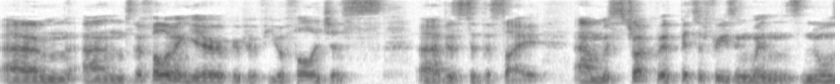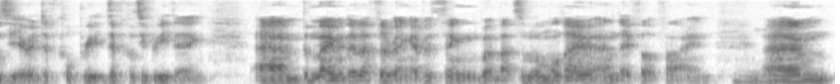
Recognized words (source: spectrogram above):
Um, and the following year, a group of ufologists uh, visited the site and was struck with bitter freezing winds, nausea, and difficult bre- difficulty breathing. Um, the moment they left the ring, everything went back to normal though, and they felt fine. Um,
